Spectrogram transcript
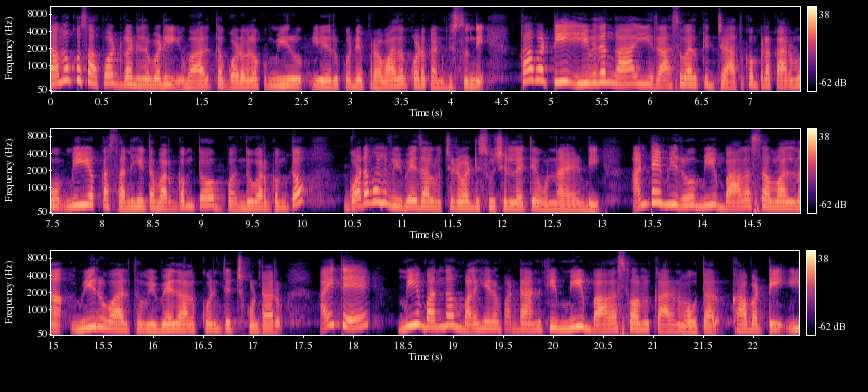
తమకు సపోర్ట్గా నిలబడి వారితో గొడవలకు మీరు ఏరుకునే ప్రమాదం కూడా కనిపిస్తుంది. కాబట్టి ఈ విధంగా ఈ రాశి వారికి జాతకం ప్రకారము మీ యొక్క సన్నిహిత వర్గంతో బంధువర్గంతో గొడవలు విభేదాలు వచ్చేటువంటి సూచనలు అయితే ఉన్నాయండి. అంటే మీరు మీ భాగస్వామి వలన మీరు వారితో విభేదాలు కొని తెచ్చుకుంటారు. అయితే మీ బంధం బలహీనపడడానికి మీ భాగస్వామి కారణమవుతారు. కాబట్టి ఈ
